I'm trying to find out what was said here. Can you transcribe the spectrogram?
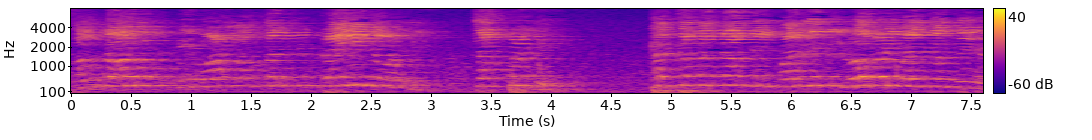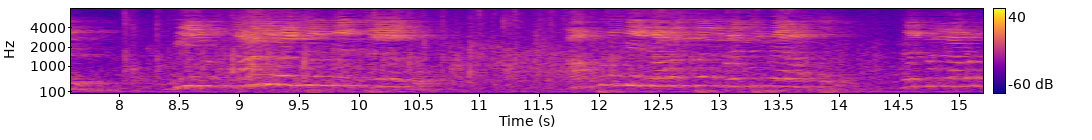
సంఘాలు మీ వాళ్ళందరికీ ట్రైనింగ్ ఇవ్వండి చెప్పండి ఖచ్చితంగా మీ పరిధికి లోబడి వైద్యం చేయండి మీకు కాని వైద్యం మీరు చేయొద్దు అప్పుడు మీ వ్యవస్థకి మంచి పేరు వస్తుంది మిమ్మల్ని ఎవరు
